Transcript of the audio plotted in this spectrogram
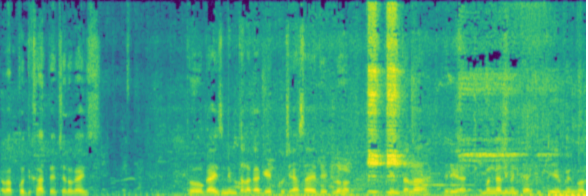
अब आपको दिखाते हैं। चलो गाइस तो गाइस निमतला का गेट कुछ ऐसा है, देख लो। निमतला, फिर बंगाली में लिखा है क्योंकि ये बंगाल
